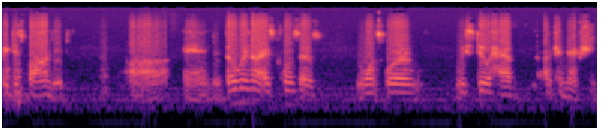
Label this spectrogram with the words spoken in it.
We just bonded. Uh, and though we're not as close as we once were, we still have a connection.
